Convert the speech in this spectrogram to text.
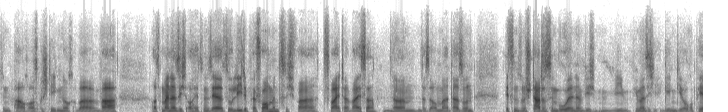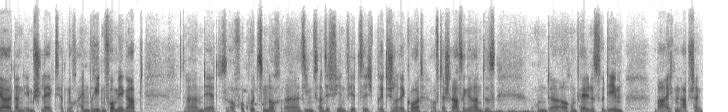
sind ein paar auch ausgestiegen noch, aber war aus meiner Sicht auch jetzt eine sehr solide Performance. Ich war zweiter Weißer. Ähm, das ist auch mal da so ein bisschen so ein Statussymbol, ne? wie, wie, wie man sich gegen die Europäer dann eben schlägt. Ich hatte noch einen Briten vor mir gehabt, ähm, der jetzt auch vor kurzem noch äh, 27,44 britischen Rekord auf der Straße gerannt ist. Und äh, auch im Verhältnis zu dem war ich mit Abstand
